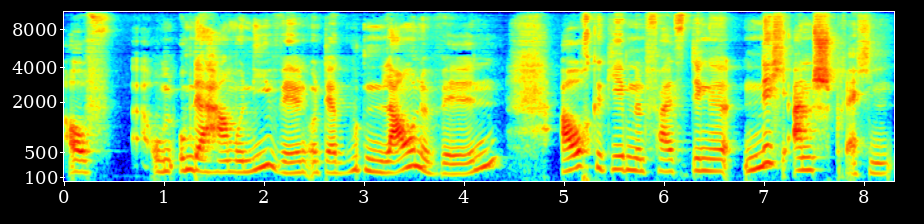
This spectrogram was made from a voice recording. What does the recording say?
auf, um, um der Harmonie willen und der guten Laune willen auch gegebenenfalls Dinge nicht ansprechen,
